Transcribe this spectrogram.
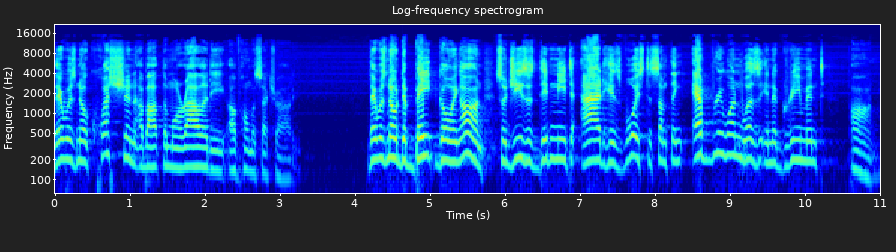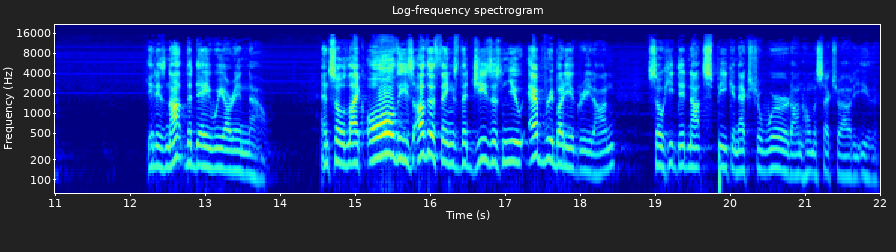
there was no question about the morality of homosexuality. There was no debate going on, so Jesus didn't need to add his voice to something everyone was in agreement on. It is not the day we are in now. And so, like all these other things that Jesus knew everybody agreed on, so he did not speak an extra word on homosexuality either.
